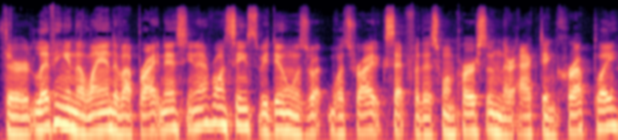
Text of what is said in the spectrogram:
they're living in the land of uprightness. You know, everyone seems to be doing what's, what's right except for this one person. They're acting corruptly.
